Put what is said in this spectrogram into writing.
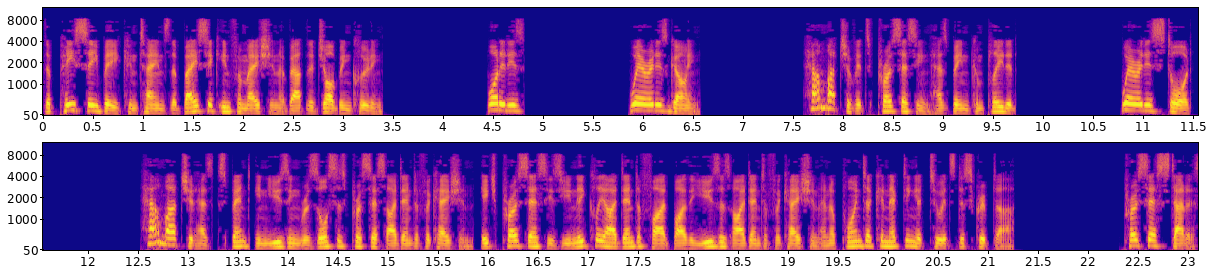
The PCB contains the basic information about the job including what it is, where it is going, how much of its processing has been completed, where it is stored, how much it has spent in using resources process identification. Each process is uniquely identified by the user's identification and a pointer connecting it to its descriptor. Process status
